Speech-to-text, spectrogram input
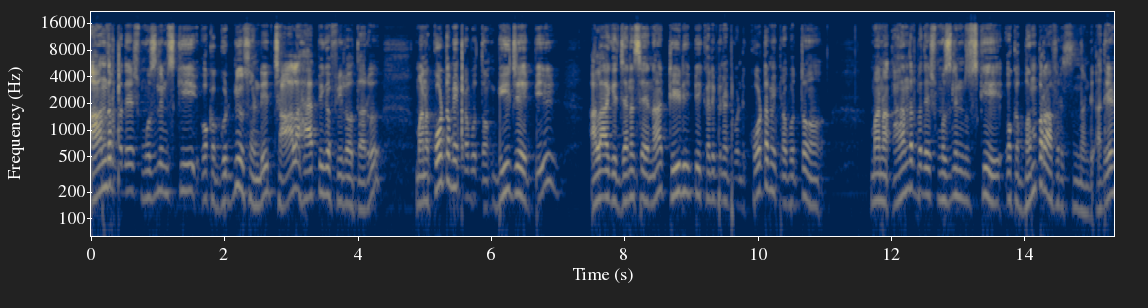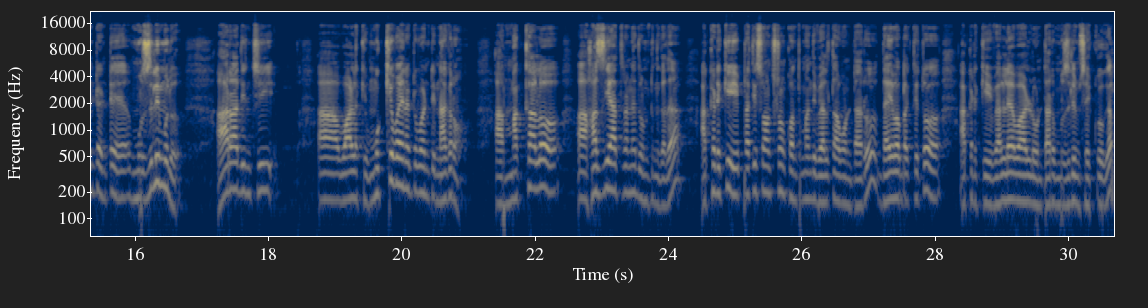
ఆంధ్రప్రదేశ్ ముస్లిమ్స్కి ఒక good news అండి. చాలా హ్యాపీగా ఫీల్ అవుతారు. మన కూటమి ప్రభుత్వం బీజేపీ అలాగే జనసేన టీడీపీ కలిపినటువంటి కూటమి ప్రభుత్వం మన ఆంధ్రప్రదేశ్ ముస్లిమ్స్కి ఒక బంపర్ ఆఫర్ ఇస్తుందండి. అదేంటంటే ముస్లిములు ఆరాధించి వాళ్ళకి ముఖ్యమైనటువంటి నగరం ఆ మక్కాలో ఆ హజ్ యాత్ర అనేది ఉంటుంది కదా అక్కడికి ప్రతి సంవత్సరం కొంతమంది వెళ్తూ ఉంటారు. దైవభక్తితో అక్కడికి వెళ్ళే వాళ్ళు ఉంటారు ముస్లిమ్స్ ఎక్కువగా.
